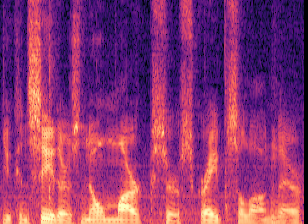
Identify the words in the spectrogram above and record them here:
You can see there's no marks or scrapes along there.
